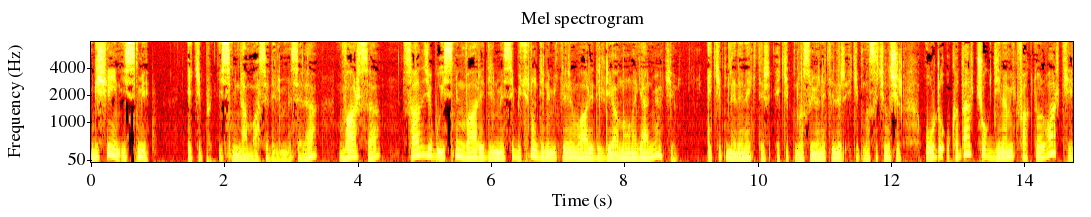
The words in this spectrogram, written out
Bir şeyin ismi, ekip isminden bahsedelim mesela. Varsa sadece bu ismin var edilmesi bütün o dinamiklerin var edildiği anlamına gelmiyor ki. Ekip ne demektir? Ekip nasıl yönetilir? Ekip nasıl çalışır? Orada o kadar çok dinamik faktör var ki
